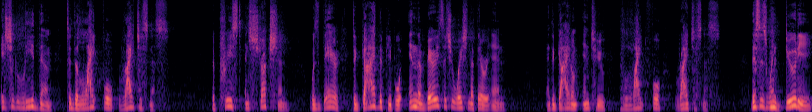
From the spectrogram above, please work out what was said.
It should lead them to delightful righteousness. The priest's instruction was there to guide the people in the very situation that they were in and to guide them into delightful righteousness. This is when duty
